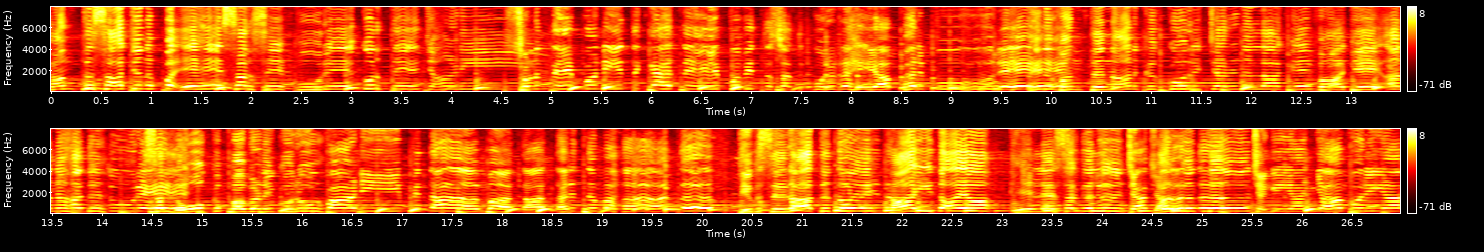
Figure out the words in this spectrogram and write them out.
ਸੰਤ ਸਾਜਨ ਭਏ ਸਰਸੇ ਪੂਰੇ ਗੁਰ ਤੇ ਜਾਣੀ। ਸੁਣਤੇ ਪੁਨੀਤ ਕਹਤੇ ਪਵਿੱਤ ਸਤਗੁਰ ਰਹਿਆ ਭਰਪੂਰੇ। ਬਿਨਵੰਤ ਨਾਨਕ ਗੁਰ ਚਰਨ ਲਾਗੇ ਵਾਜੇ ਅਨਹਦ। ਤੂਰੇ ਸਲੋਕ ਪਵਨ ਗੁਰੂ ਪਾਣੀ ਪਿਤਾ ਮਾਤਾ ਤਰਤ ਮਹਾਤ। ਦਿਵਸ ਰਾਤ ਦੋਏ ਦਾਈ ਦਾਇਆ ਖੇਲੇ ਸਗਲ ਜਗਤ ਚੰਗੀਆਂ ਬੁਰੀਆਂ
